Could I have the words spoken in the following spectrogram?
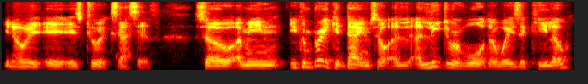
you know i- i- is too excessive. So I mean, you can break it down. So a, a liter of water weighs a kilo.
